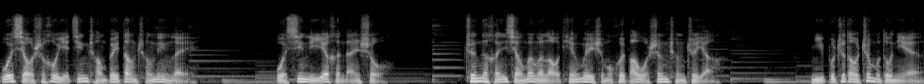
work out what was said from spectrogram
我小时候也经常被当成另类，我心里也很难受，真的很想问问老天为什么会把我生成这样。你不知道这么多年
